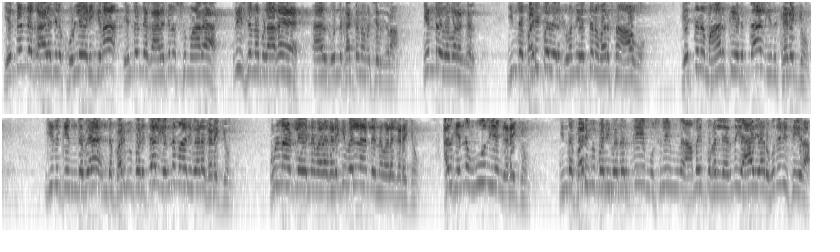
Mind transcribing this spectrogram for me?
எந்தெந்த காலேஜில் கொள்ளையடிக்கிறான் எந்தெந்த காலேஜில் சுமாரா ரீசனபிளாக அதுக்கு வந்து கட்டணம் வச்சிருக்கிறான் என்ற விவரங்கள். இந்த படிப்பதற்கு வந்து எத்தனை வருஷம் ஆகும்? எத்தனை மார்க் எடுத்தால் இது கிடைக்கும்? இதுக்கு இந்த வே- இந்த படிப்பு படித்தால் என்ன மாதிரி வேலை கிடைக்கும்? உள்நாட்டுல என்ன வேலை கிடைக்கும்? வெளிநாட்டுல என்ன வேலை கிடைக்கும்? அதுக்கு என்ன ஊதியம் கிடைக்கும்? இந்த படிப்பு படிப்பதற்கு முஸ்லீம் அமைப்புகள்ல இருந்து யார் யார் உதவி செய்யறா?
